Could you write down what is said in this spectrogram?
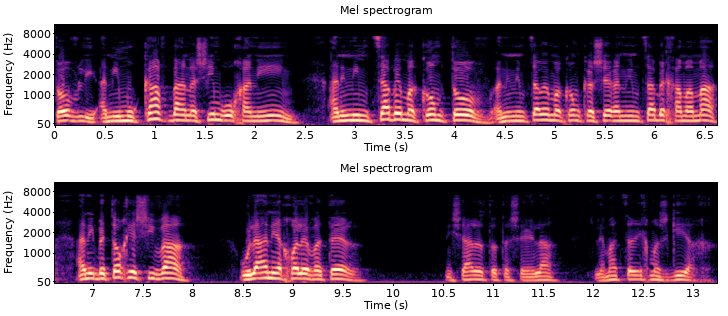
טוב לי, אני מוקף באנשים רוחניים, אני נמצא במקום טוב, אני נמצא במקום כשר, אני נמצא בחממה, אני בתוך ישיבה, אולי אני יכול לוותר. נשאל אותו את השאלה, למה צריך משגיח?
